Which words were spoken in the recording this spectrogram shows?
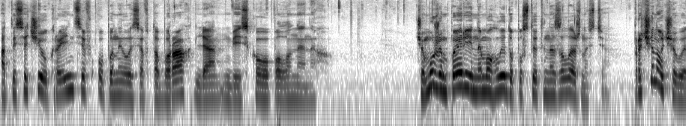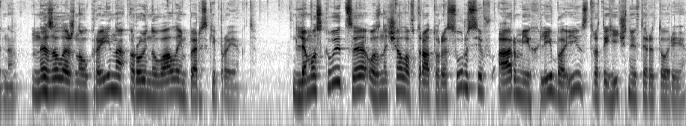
а тисячі українців опинилися в таборах для військовополонених. Чому ж імперії не могли допустити незалежності? Причина очевидна: незалежна Україна руйнувала імперський проєкт. Для Москви це означало втрату ресурсів, армії, хліба і стратегічної території.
